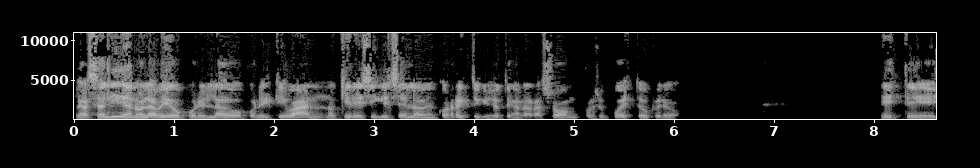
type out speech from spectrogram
la salida no la veo por el lado por el que van, no quiere decir que sea el lado incorrecto y que yo tenga la razón, por supuesto, pero este,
